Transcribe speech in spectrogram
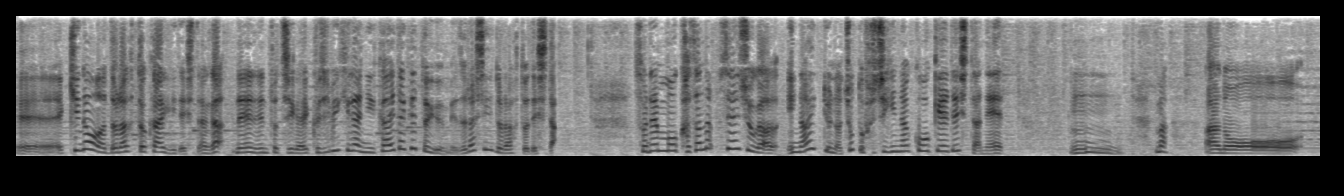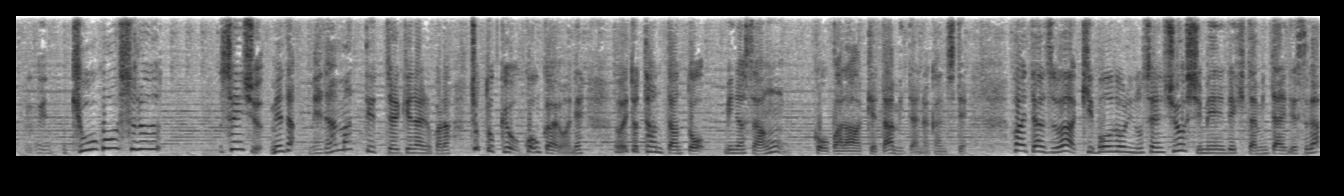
えー昨日はドラフト会議でしたが例年と違いくじ引きが2回だけという珍しいドラフトでした。それも重なる選手がいないっていうのはちょっと不思議な光景でしたね。うん。まあのー競合する選手目だ目玉って言っちゃいけないのかな。ちょっと今日今回はね割と淡々と皆さんこうばらけたみたいな感じでファイターズは希望通りの選手を指名できたみたいですが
